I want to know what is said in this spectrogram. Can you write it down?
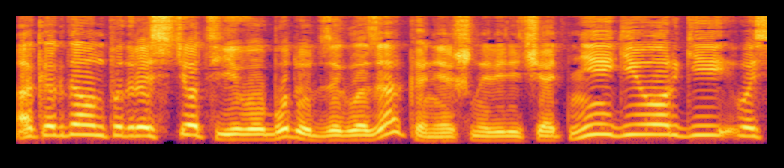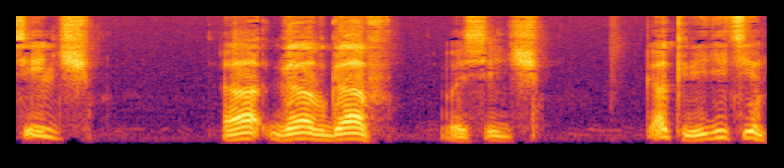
А когда он подрастет, его будут за глаза, конечно, величать не Георгий Васильевич, а, гав-гав, Васильич. как видите,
